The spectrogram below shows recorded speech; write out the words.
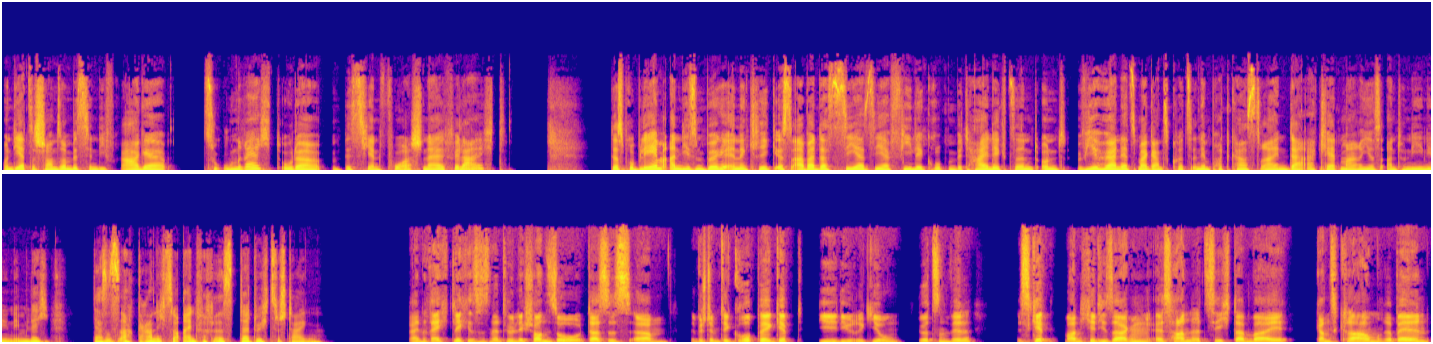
Und jetzt ist schon so ein bisschen die Frage, zu Unrecht oder ein bisschen vorschnell vielleicht? Das Problem an diesem Bürgerinnenkrieg ist aber, dass sehr, sehr viele Gruppen beteiligt sind. Und wir hören jetzt mal ganz kurz in den Podcast rein. Da erklärt Marius Antonini nämlich, dass es auch gar nicht so einfach ist, da durchzusteigen. Rein rechtlich ist es natürlich schon so, dass es ähm, eine bestimmte Gruppe gibt, die die Regierung stürzen will. Es gibt manche, die sagen, es handelt sich dabei ganz klar um Rebellen.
